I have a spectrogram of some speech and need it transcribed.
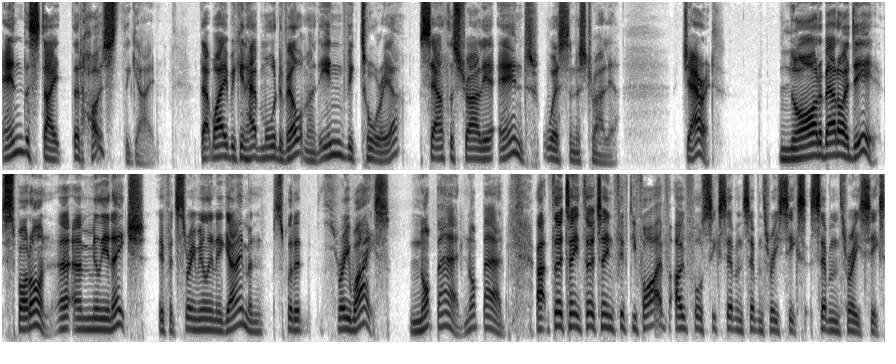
and the state that hosts the game. That way we can have more development in Victoria, South Australia, and Western Australia. Jarrett, not a bad idea. Spot on. A, a million each if it's three million a game and split it three ways. Not bad, not bad. Uh, 13 13 55 0467 736 736.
